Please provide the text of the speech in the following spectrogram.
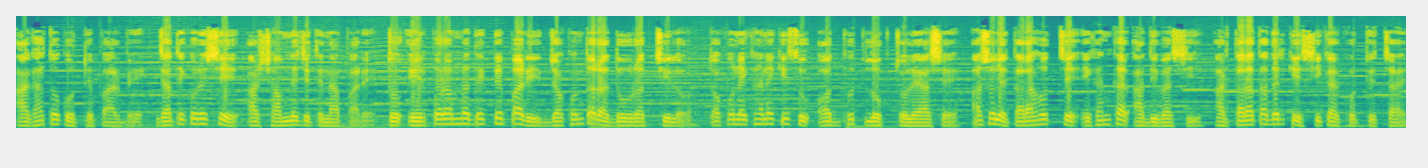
আঘাতও করতে পারবে, যাতে করে সে আর সামনে যেতে না পারে। তো এরপর আমরা দেখতে পারি, যখন তারা দৌড়াচ্ছিল, তখন এখানে কিছু অদ্ভুত লোক চলে আসে। আসলে তারা হচ্ছে এখানকার আদিবাসী, আর তারা তাদেরকে শিকার করতে চায়।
